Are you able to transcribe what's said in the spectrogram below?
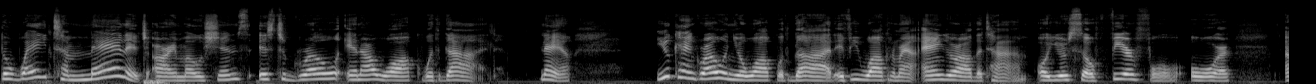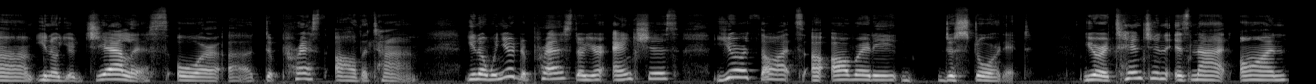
the way to manage our emotions is to grow in our walk with God. Now, you can't grow in your walk with God if you're walking around anger all the time, or you're so fearful, or um, you know you're jealous or uh, depressed all the time. You know, when you're depressed or you're anxious, your thoughts are already distorted. Your attention is not on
